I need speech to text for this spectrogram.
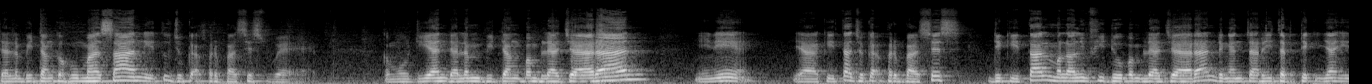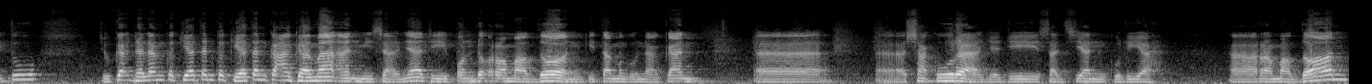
dalam bidang kehumasan itu juga berbasis web. Kemudian dalam bidang pembelajaran ini ya kita juga berbasis digital melalui video pembelajaran dengan cari cerdiknya itu juga dalam kegiatan-kegiatan keagamaan misalnya di pondok Ramadan kita menggunakan uh, uh, Sakura jadi sajian kuliah uh, Ramadan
